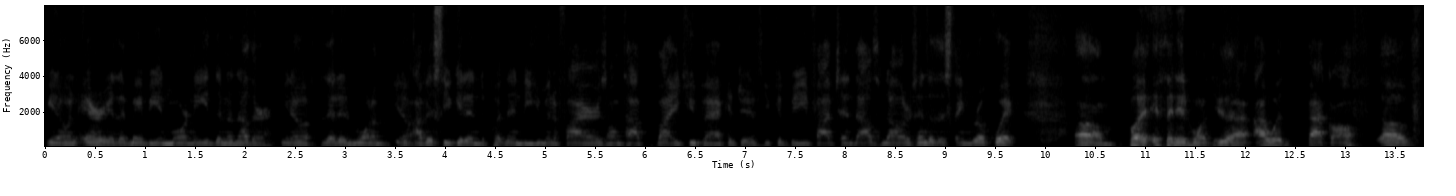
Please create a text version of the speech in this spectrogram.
you know, an area that may be in more need than another. You know, if they didn't want to, you know, obviously you get into putting in dehumidifiers on top of IAQ packages, you could be five, ten thousand dollars into this thing real quick. Um, but if they didn't want to do that, I would back off of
